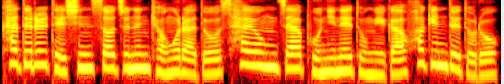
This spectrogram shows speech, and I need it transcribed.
카드를 대신 써주는 경우라도 사용자 본인의 동의가 확인되도록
